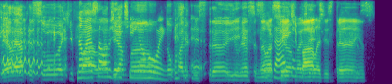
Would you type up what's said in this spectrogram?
Ela é a pessoa que não fala, é só um jeitinho mão, ruim. Não fale com é. estranho. Isso, não aceite bala de estranhos.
